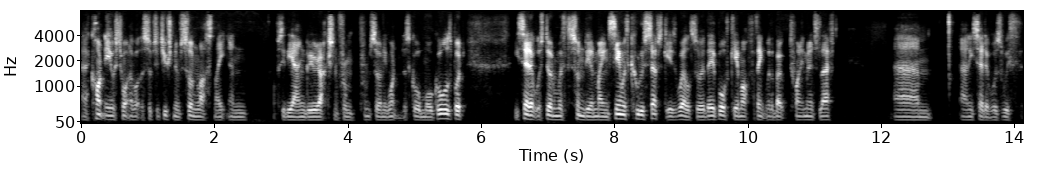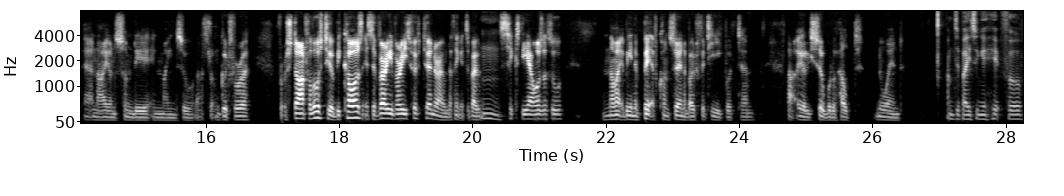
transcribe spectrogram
Uh, Conte was talking about the substitution of Son last night, and obviously the angry reaction from from Son. He wanted to score more goals, but he said it was done with Sunday in mind. Same with Kulusevski as well. So they both came off, I think, with about 20 minutes left. Um, and he said it was with an eye on Sunday in mind. So that's looking good for a for a start for those two because it's a very, very swift turnaround. I think it's about mm. 60 hours or so. And there might have been a bit of concern about fatigue, but um, that early sub would have helped no end. I'm debating a hit for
